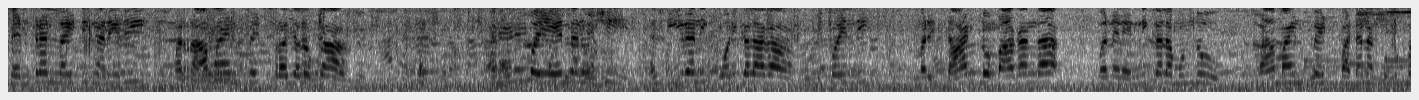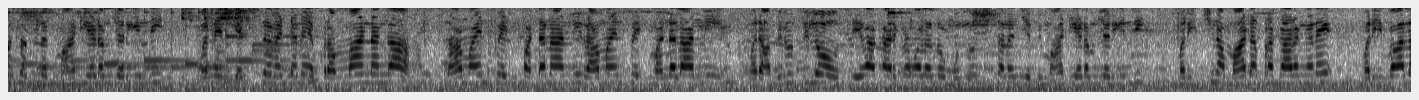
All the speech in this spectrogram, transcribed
సెంట్రల్ లైటింగ్ అనేది మరి రామాయణపేట్ ప్రజలు ఒక ముప్పై ఏళ్ళ నుంచి తీరని కోరికలాగా ఉండిపోయింది. మరి దాంట్లో భాగంగా మరి నేను ఎన్నికల ముందు రామాయణపేట్ పట్టణ కుటుంబ సభ్యులకు మాట్లాడడం జరిగింది. మరి నేను గెలిచిన వెంటనే బ్రహ్మాండంగా రామాయణపేట్ పట్టణాన్ని రామాయణపేట్ మండలాన్ని మరి అభివృద్ధిలో సేవా కార్యక్రమాలలో ముందుంచుతానని చెప్పి మాట్లాడడం జరిగింది. మరి ఇచ్చిన మాట ప్రకారంగానే మరి ఇవాళ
